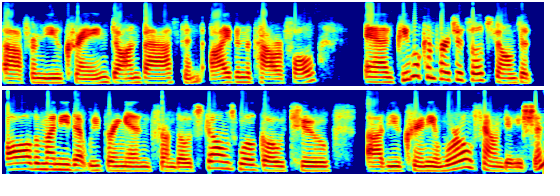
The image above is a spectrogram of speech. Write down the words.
uh, from Ukraine Donbass and Ivan the Powerful. And people can purchase those films, and all the money that we bring in from those films will go to uh, the Ukrainian World Foundation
